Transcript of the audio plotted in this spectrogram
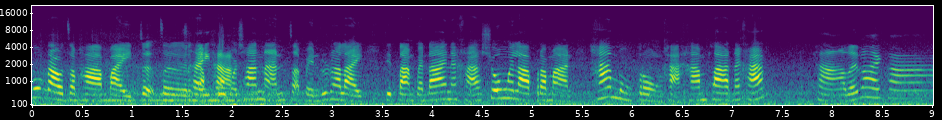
พวกเราจะพาไปเจอเจอใช่กับค่ะโปรโมชั่นนั้นจะเป็นรุ่นอะไรติดตามกันได้นะคะ ช่วงเวลาประมาณ5โมงตรงค่ะ ห้ามพลาดนะคะ ค่ะบ๊ายบายค่ะ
